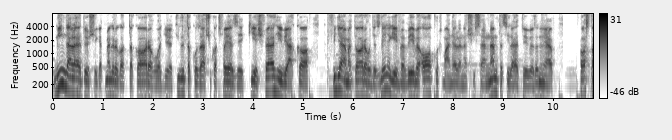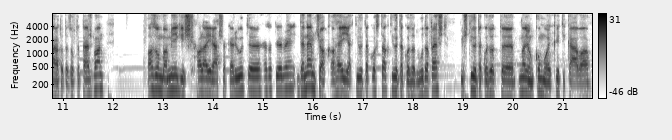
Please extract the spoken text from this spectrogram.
minden lehetőséget megragadtak arra, hogy tiltakozásukat fejezzék ki, és felhívják a figyelmet arra, hogy ez lényegében véve alkotmány ellenes, hiszen nem teszi lehetővé az anyanyelv használatot az oktatásban. Azonban mégis aláírásra került ez a törvény, de nem csak a helyiek tiltakoztak, tiltakozott Budapest, és tiltakozott nagyon komoly kritikával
